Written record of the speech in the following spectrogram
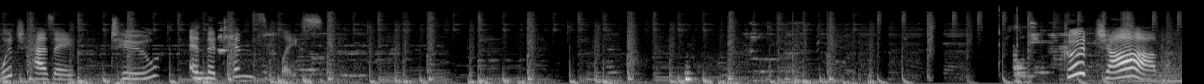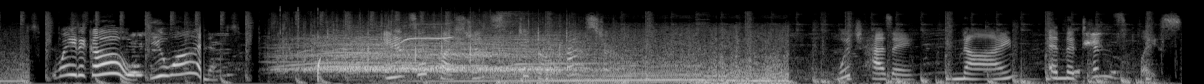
Which has a 2 in the tens place? Good job! Way to go! You won! Answer questions to go faster. Which has a 9 in the tens place?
